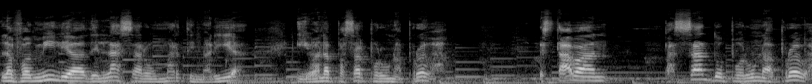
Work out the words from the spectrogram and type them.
la familia de Lázaro, Marta y María iban a pasar por una prueba. Estaban pasando por una prueba.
